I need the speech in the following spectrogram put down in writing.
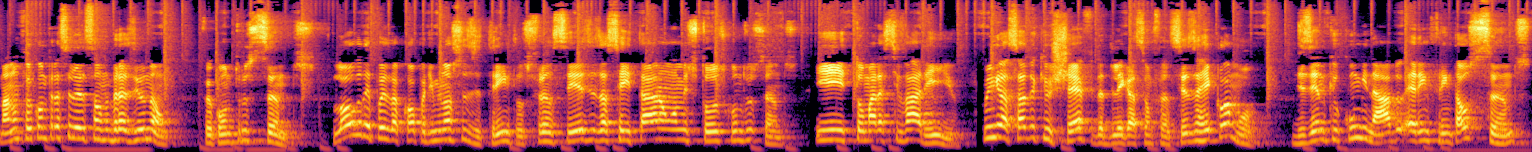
Mas não foi contra a seleção do Brasil, não. Foi contra o Santos. Logo depois da Copa de 1930, os franceses aceitaram um amistoso contra o Santos e tomaram esse vareio. O engraçado é que o chefe da delegação francesa reclamou, dizendo que o combinado era enfrentar o Santos,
